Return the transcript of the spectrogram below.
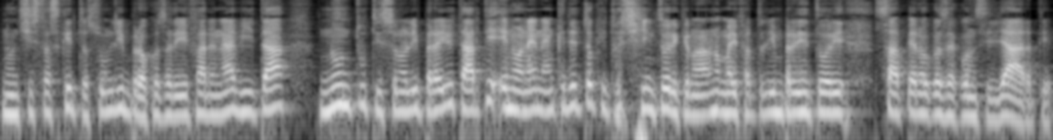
non ci sta scritto su un libro cosa devi fare nella vita, non tutti sono lì per aiutarti e non è neanche detto che i tuoi genitori che non hanno mai fatto gli imprenditori sappiano cosa consigliarti.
